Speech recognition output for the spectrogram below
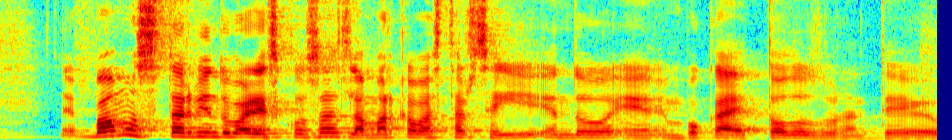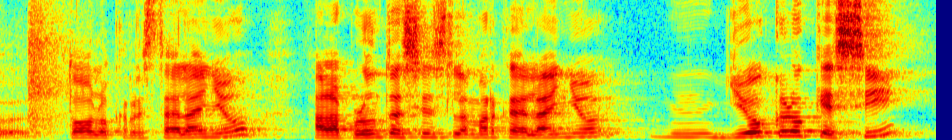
vamos a estar viendo varias cosas. La marca va a estar siguiendo en, boca de todos durante todo lo que resta del año. A la pregunta si es la marca del año, mm, yo creo que sí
